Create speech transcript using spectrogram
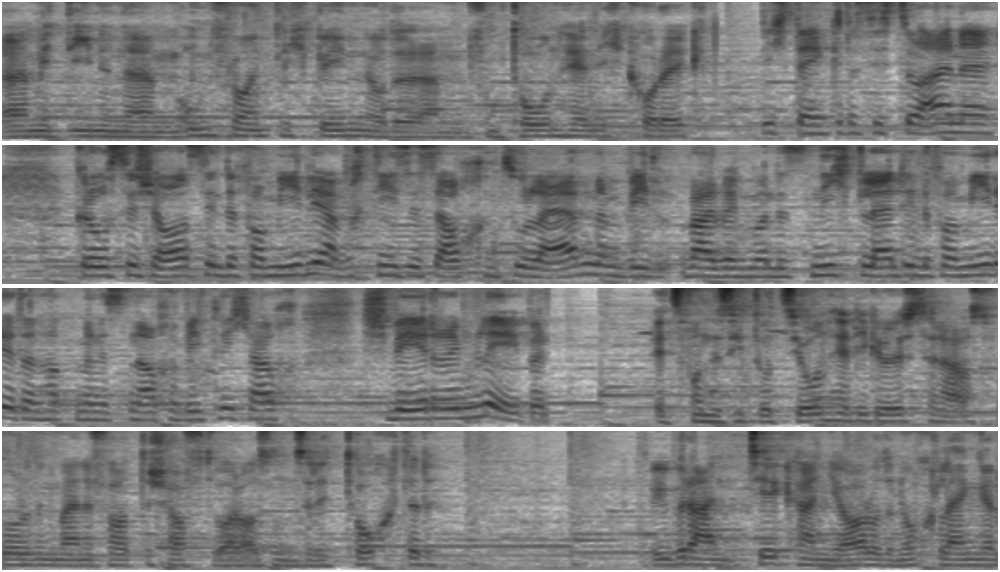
äh, mit ihnen ähm, unfreundlich bin oder ähm, vom Ton her nicht korrekt. Ich denke, das ist so eine große Chance in der Familie, einfach diese Sachen zu lernen, weil wenn man das nicht lernt in der Familie, dann hat man es nachher wirklich auch schwerer im Leben. Jetzt von der Situation her die größte Herausforderung meiner Vaterschaft war, als unsere Tochter über ein, circa ein Jahr oder noch länger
